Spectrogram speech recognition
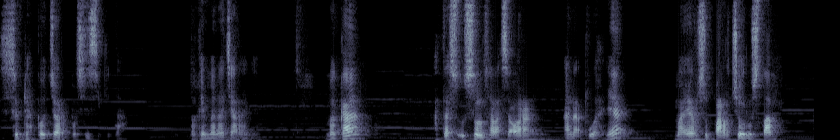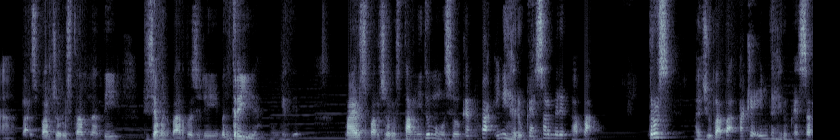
sudah bocor posisi kita. Bagaimana caranya? Maka atas usul salah seorang anak buahnya, Mayor Suparjo Rustam. Nah, Pak Suparjo Rustam nanti di zaman Pak Harto jadi menteri ya. gitu. Mayor Suparjo Rustam itu mengusulkan, Pak ini Herukeser mirip Bapak. Terus baju Bapak pakaiin ke Herukeser,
